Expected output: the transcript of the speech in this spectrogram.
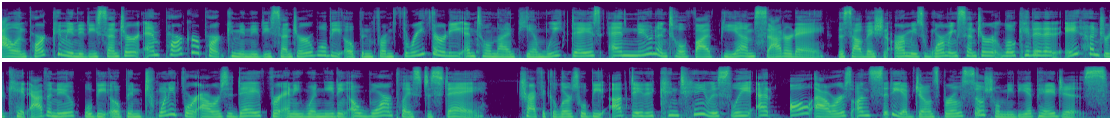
Allen Park Community Center and Parker Park Community Center will be open from 3:30 until 9 p.m. weekdays and noon until 5 p.m. Saturday. The Salvation Army's Warming Center located at 800 Kate Avenue will be open 24 hours a day for anyone needing a warm place to stay. Traffic alerts will be updated continuously at all hours on City of Jonesboro's social media pages.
